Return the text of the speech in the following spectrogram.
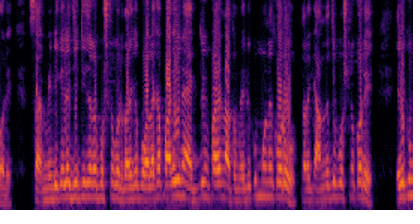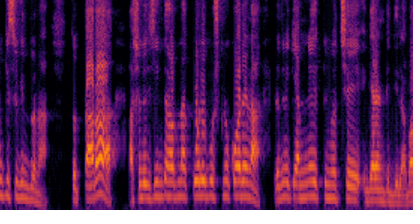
করে। মেডিকেলে যে টিচাররা প্রশ্ন করে তাকে পড়ালেখা পারেই না? একদমই পারে না। তোমরা এরকম মনে করো। তারা কি আন্দাজে প্রশ্ন করে? এরকম কিছু কিন্তু না। তো তারা আসলে চিন্তা ভাবনা করে প্রশ্ন করে না, এটা তুমি কেমনে তুমি হচ্ছে গ্যারান্টি দিলা? বা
